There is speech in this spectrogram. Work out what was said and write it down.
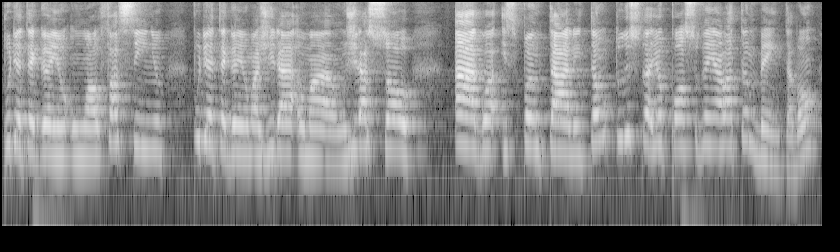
Podia ter ganho um alfacinho, podia ter ganho uma gira, uma, um girassol, água, espantalho. Então tudo isso daí eu posso ganhar lá também, tá bom?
